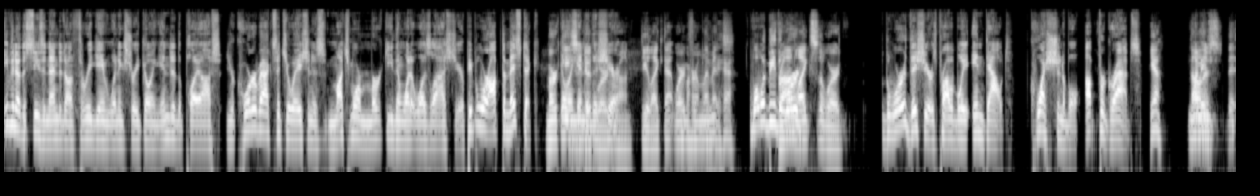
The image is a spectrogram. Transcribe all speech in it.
even though the season ended on a three game winning streak going into the playoffs, your quarterback situation is much more murky than what it was last year. People were optimistic Murky's going a into good this word, year. Ron. Do you like that word from Limits? yeah. What would be the Ron word? likes the word. the word this year is probably in doubt, questionable, up for grabs. Yeah. No, I mean, th- th-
